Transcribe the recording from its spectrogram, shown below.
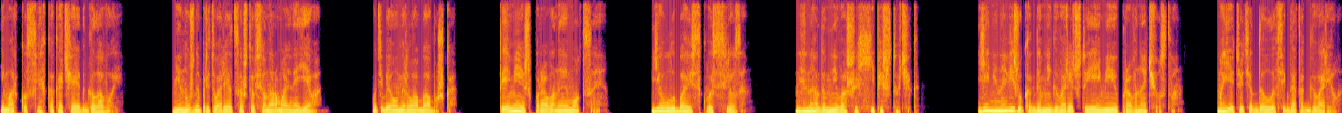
И Маркус слегка качает головой. Не нужно притворяться, что все нормально, Ева. У тебя умерла бабушка. Ты имеешь право на эмоции. Я улыбаюсь сквозь слезы. Не надо мне ваших хиппи-штучек. Я ненавижу, когда мне говорят, что я имею право на чувства. Моя тетя Делла всегда так говорила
